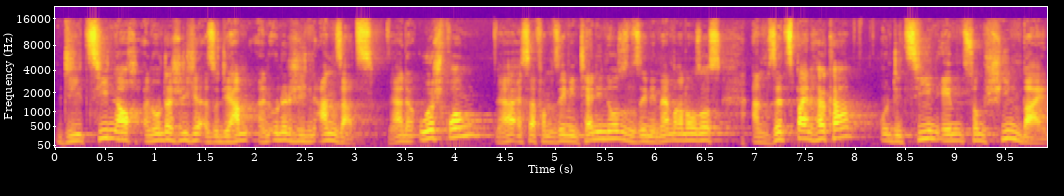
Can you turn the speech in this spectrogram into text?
die ziehen auch einen unterschiedlichen, also die haben einen unterschiedlichen Ansatz. Ja, der Ursprung ja, ist ja vom Semitendinosus und Semimembranosus am Sitzbeinhöcker und die ziehen eben zum Schienbein.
